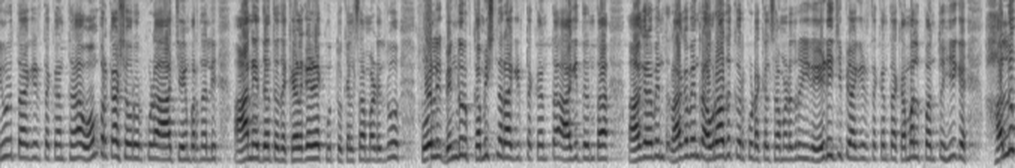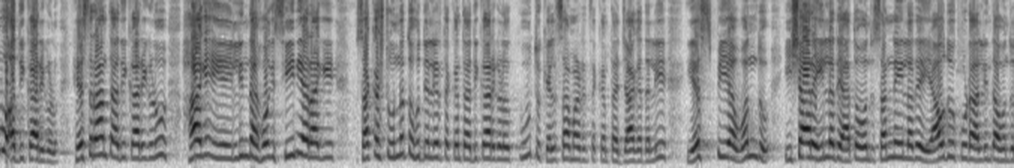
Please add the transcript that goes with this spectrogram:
ನಿವೃತ್ತ ಆಗಿರ್ತಕ್ಕಂತಹ ಓಂ ಪ್ರಕಾಶ್ ಅವರು ಕೂಡ ಆ ಚೇಂಬರ್ನಲ್ಲಿ ಆನೆ ದಂತದ ಕೆಳಗಡೆ ಕೂತು ಕೆಲಸ ಮಾಡಿದರು. ಪೊಲೀಸ್ ಬೆಂಗಳೂರು ಕಮಿಷನರ್ ಆಗಿರ್ತಕ್ಕಂಥ ಆಗಿದ್ದಂಥ ರಾಘವೇಂದ್ರ ರಾಘವೇಂದ್ರ ಔರಾಧಕರು ಕೂಡ ಕೆಲಸ ಮಾಡಿದ್ರು. ಈಗ ಎ ಡಿ ಜಿ ಪಿ ಆಗಿರ್ತಕ್ಕಂಥ ಕಮಲ್ ಪಂತ್ ಹೀಗೆ ಹಲವು ಅಧಿಕಾರಿಗಳು, ಹೆಸರಾಂತ ಅಧಿಕಾರಿಗಳು, ಹಾಗೆ ಇಲ್ಲಿಂದ ಹೋಗಿ ಸೀನಿಯರ್ ಆಗಿ ಸಾಕಷ್ಟು ಉನ್ನತ ಹುದ್ದೆಯಲ್ಲಿರ್ತಕ್ಕಂಥ ಅಧಿಕಾರಿಗಳು ಕೂತು ಕೆಲಸ ಮಾಡಿರ್ತಕ್ಕಂಥ ಜಾಗದಲ್ಲಿ ಎಸ್ ಪಿಯ ಒಂದು ಇಶಾರೆ ಇಲ್ಲದೆ ಅಥವಾ ಒಂದು ಸನ್ನೆ ಇಲ್ಲದೆ ಯಾವುದೂ ಕೂಡ ಅಲ್ಲಿಂದ ಒಂದು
